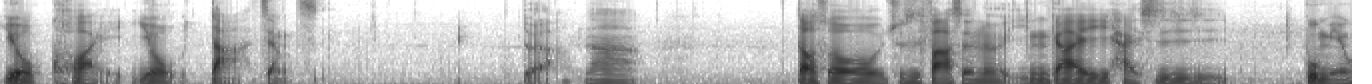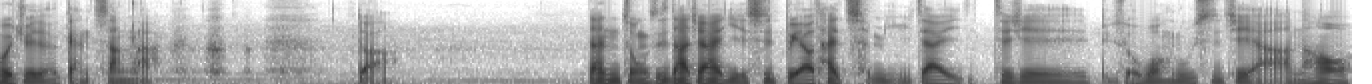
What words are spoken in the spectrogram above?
又快又大，这样子，对啊，那到时候就是发生了，应该还是不免会觉得感伤啦，对啊，但总之大家也是不要太沉迷在这些，比如说网络世界啊，然后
